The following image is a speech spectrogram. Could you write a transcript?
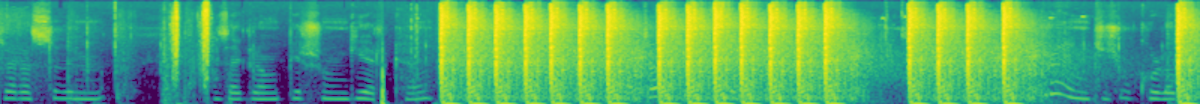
Zaraz sobie zagram pierwszą gierkę. Grałem gdzieś u kolegów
